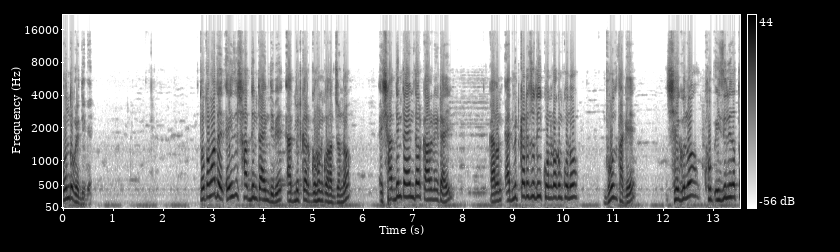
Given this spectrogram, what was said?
বন্ধ করে দিবে। তো তোমাদের এই যে সাত দিন টাইম দিবে অ্যাডমিট কার্ড গ্রহণ করার জন্য, এই সাত দিন টাইম দেওয়ার কারণ এটাই, কারণ অ্যাডমিট কার্ডে যদি কোনো রকম কোনো ভুল থাকে, সেগুলো খুব ইজিলি যত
